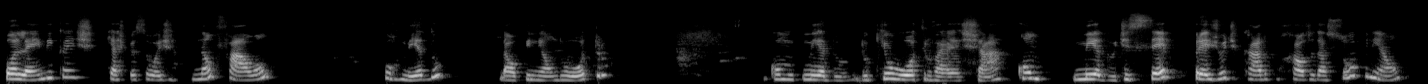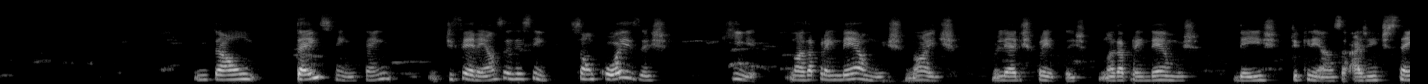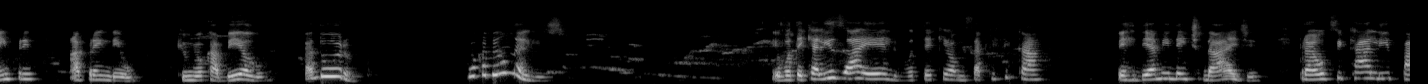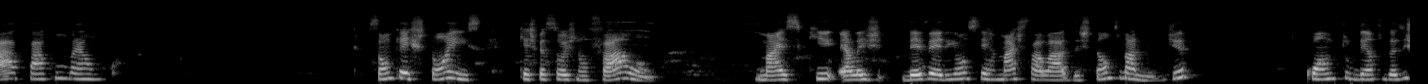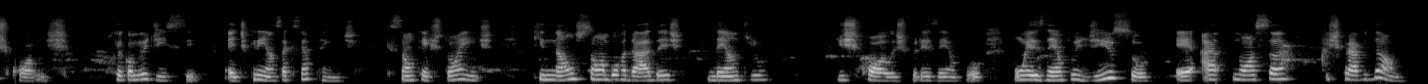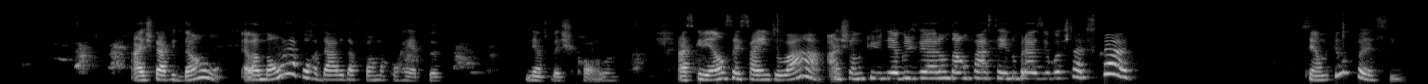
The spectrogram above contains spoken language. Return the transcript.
polêmicas que as pessoas não falam por medo da opinião do outro, com medo do que o outro vai achar, com medo de ser prejudicado por causa da sua opinião. Então, tem sim, tem diferenças, assim, são coisas que nós aprendemos, nós, mulheres pretas, nós aprendemos desde criança. A gente sempre aprendeu que o meu cabelo é duro. Meu cabelo não é liso. Eu vou ter que alisar ele, vou ter que ó, me sacrificar, perder a minha identidade para eu ficar ali pá, pá com branco. São questões que as pessoas não falam, mas que elas deveriam ser mais faladas tanto na mídia quanto dentro das escolas. Porque, como eu disse, é de criança que se aprende. Que são questões que não são abordadas dentro de escolas, por exemplo. Um exemplo disso é a nossa escravidão. A escravidão, ela não é abordada da forma correta dentro da escola. As crianças saem de lá achando que os negros vieram dar um passeio no Brasil e gostaram de ficar. Sendo que não foi assim.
